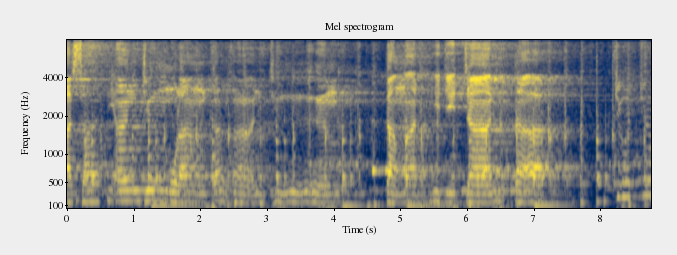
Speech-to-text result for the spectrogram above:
asati mulang mulangkan anjing. Tamat hiji carita. Cucu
